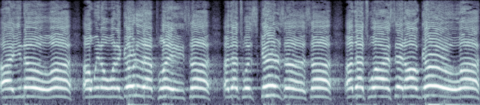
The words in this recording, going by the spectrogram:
uh, you know, uh, uh we don't want to go to that place. Uh, uh, that's what scares us. Uh, uh, that's why I said I'll go. Uh,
